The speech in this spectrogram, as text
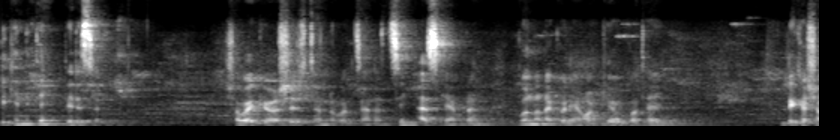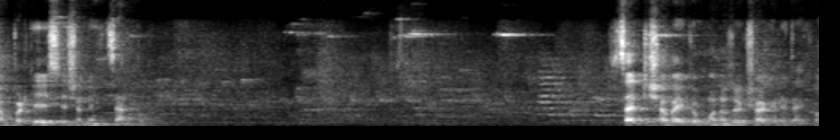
লিখে নিতে পেরেছে। সবাইকে অশেষ ধন্যবাদ জানাচ্ছি। আজকে আমরা গণনা করে অঙ্কেও কথায় লেখা সম্পর্কে এই সেশনে জানব। চারটি সবাই খুব মনোযোগ সহকারে দেখো,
